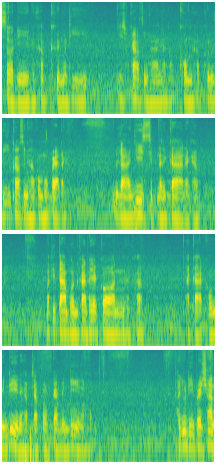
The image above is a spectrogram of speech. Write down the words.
สวัสดีนะครับ คืนวันที่ 29 สิงหาคมนะครับ คืนวันที่ 29 สิงหาคม 68 นะครับ เวลา 20 นาฬิกานะครับ มาติดตามผลการพยากรณ์นะครับ อากาศของวินดี้นะครับ จากโปรแกรมวินดี้นะครับ พายุดีเพรสชัน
